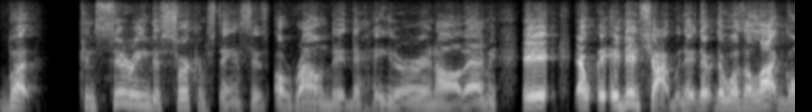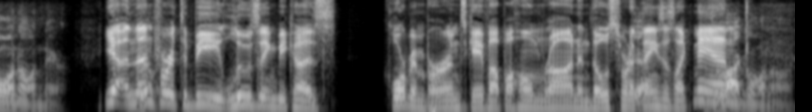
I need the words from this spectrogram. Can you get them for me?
but considering the circumstances around it, the Hader and all that, I mean, it it, it didn't shock me. There, there, there was a lot going on there. Yeah, and then Really. for it to be losing because Corbin Burnes gave up a home run and those sort of Yeah, things is like, There's man, a lot going on. Lot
